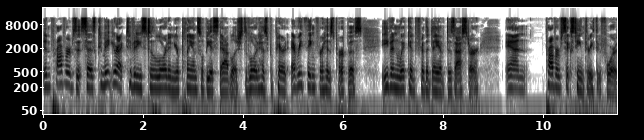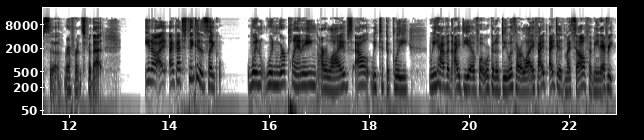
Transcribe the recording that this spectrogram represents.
in Proverbs, it says, Commit your activities to the Lord and your plans will be established. The Lord has prepared everything for his purpose, even wicked for the day of disaster. And Proverbs 16, 3 through 4 is the reference for that. You know, I, I got to thinking it's like when, when we're planning our lives out, we typically, we have an idea of what we're going to do with our life. I, I did myself. I mean, every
